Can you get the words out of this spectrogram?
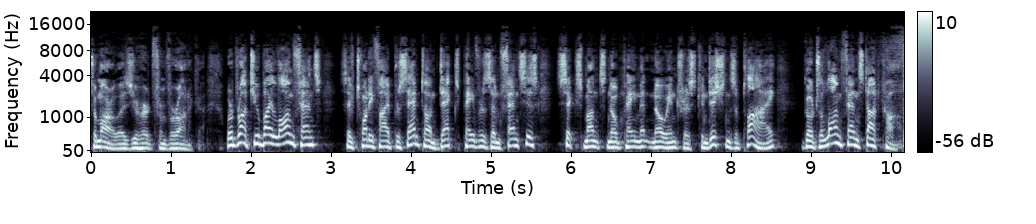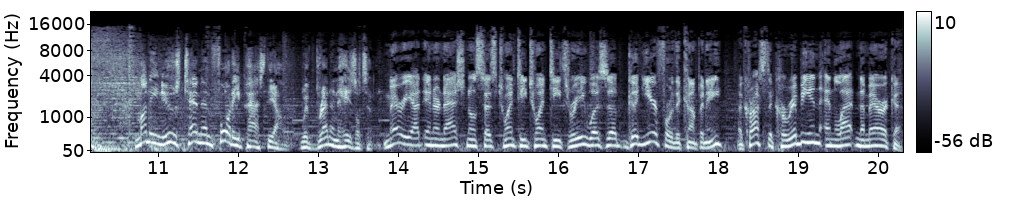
tomorrow, as you heard from Veronica. We're brought to you by Long Fence. Save 25% on decks, pavers, and fences. Six months, no payment, no interest. Conditions apply. Go to longfence.com. Money News 10 and 40 past the hour with Brennan Haselton. Marriott International says 2023 was a good year for the company across the Caribbean and Latin America.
